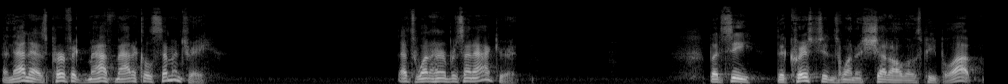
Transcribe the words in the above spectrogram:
And that has perfect mathematical symmetry. That's 100% accurate. But see, the Christians want to shut all those people up.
